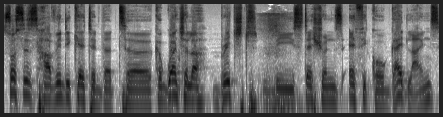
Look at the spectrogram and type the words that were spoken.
Sources have indicated that uh, Kaggwa Njala breached the station's ethical guidelines,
